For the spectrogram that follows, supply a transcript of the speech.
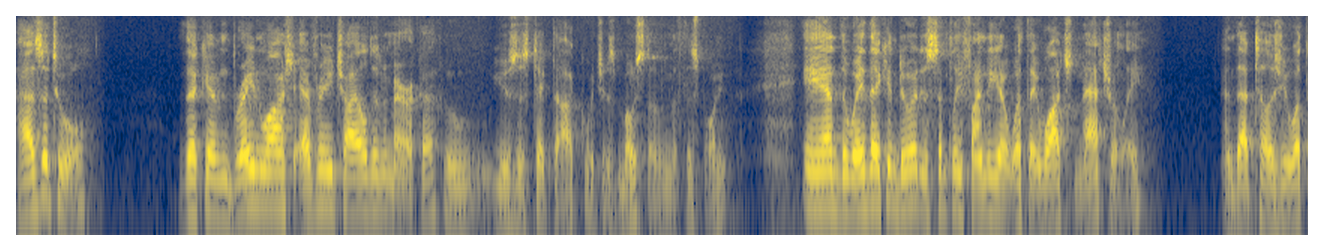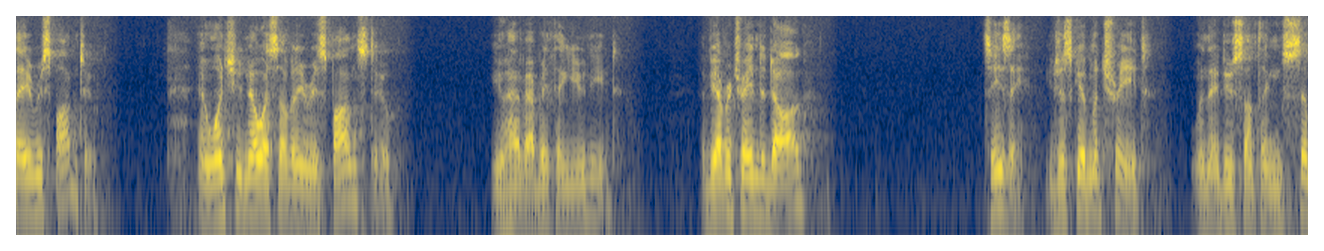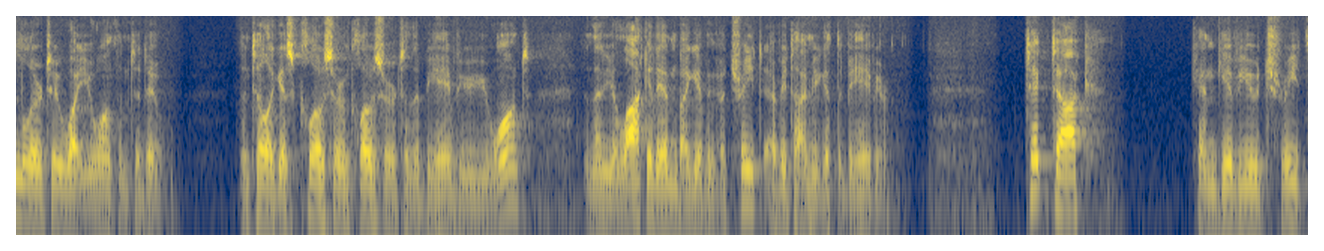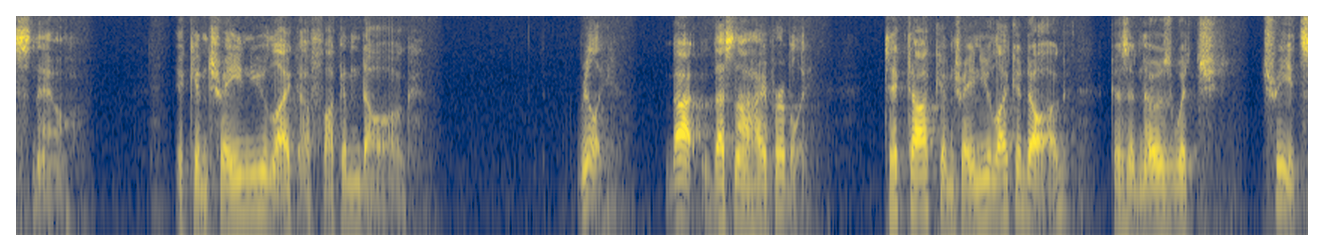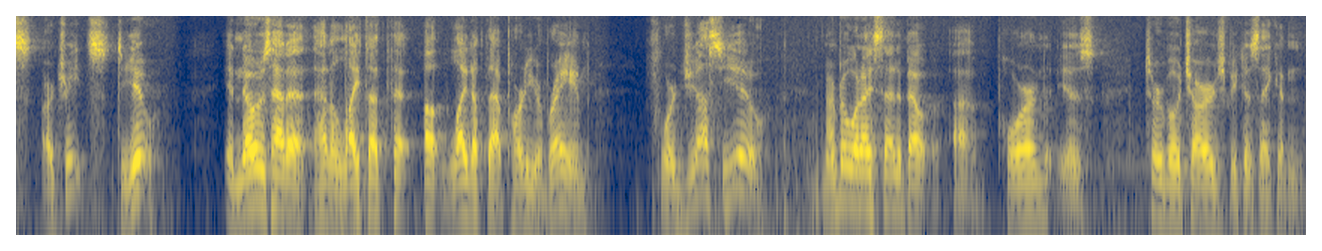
has a tool that can brainwash every child in America who uses TikTok, which is most of them at this point. And the way they can do it is simply finding out what they watch naturally, and that tells you what they respond to. And once you know what somebody responds to, you have everything you need. Have you ever trained a dog? It's easy. You just give them a treat when they do something similar to what you want them to do until it gets closer and closer to the behavior you want. And then you lock it in by giving a treat every time you get the behavior. TikTok can give you treats now. It can train you like a fucking dog. Really. Not, that's not hyperbole. TikTok can train you like a dog because it knows which treats are treats to you. It knows how to how to light that uh, light up that part of your brain for just you. Remember what I said about uh, porn is turbocharged because they can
